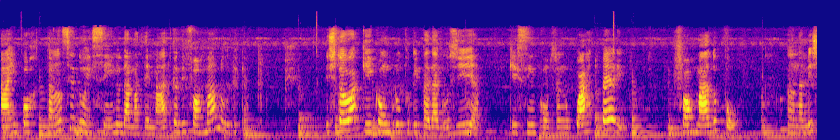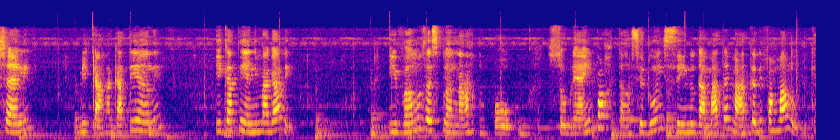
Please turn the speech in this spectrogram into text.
a importância do ensino da matemática de forma lúdica. Estou aqui com um grupo de pedagogia que se encontra no quarto período, formado por Ana Michele, Micarla Catiane e Catiane Magali. E vamos explanar um pouco sobre a importância do ensino da matemática de forma lúdica.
